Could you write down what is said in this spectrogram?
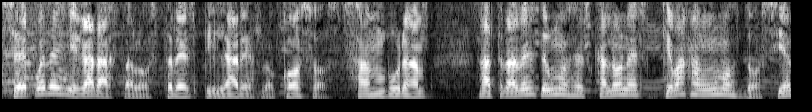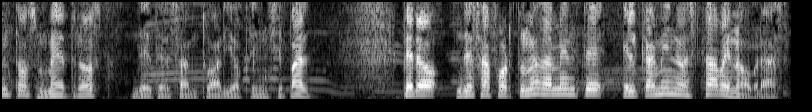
Se puede llegar hasta los tres pilares rocosos Samburam a través de unos escalones que bajan unos 200 metros desde el santuario principal. Pero desafortunadamente el camino estaba en obras,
